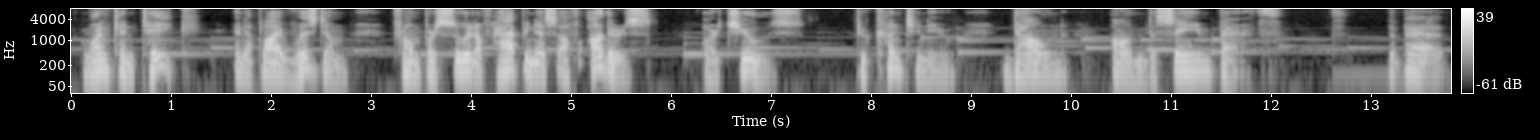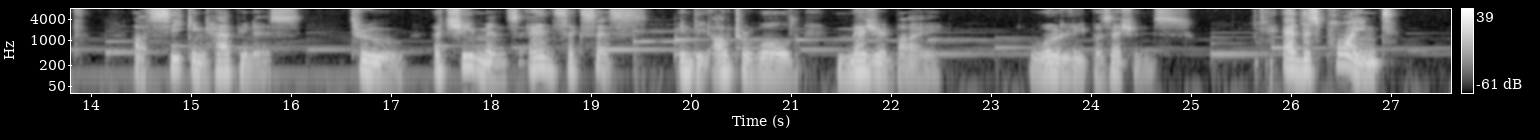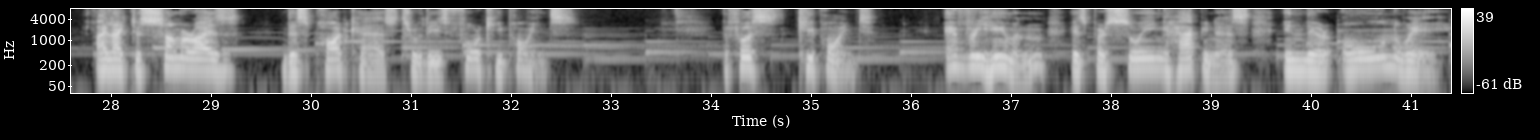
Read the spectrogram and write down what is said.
One can take and apply wisdom from pursuit of happiness of others or choose to continue down on the same path. The path of seeking happiness through achievements and success in the outer world measured by worldly possessions. At this point, I like to summarize this podcast through these four key points. The first key point every human is pursuing happiness in their own way.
